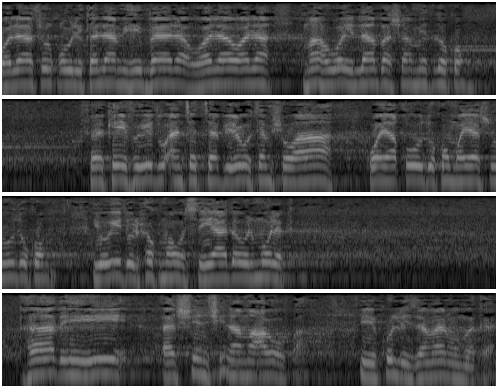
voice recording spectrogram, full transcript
ولا تلقوا لكلامه بالا ولا ولا ما هو إلا بشر مثلكم. فكيف يريد أن تتبعوه تمشوا ويقودكم ويسودكم؟ يريد الحكم والسيادة والملك. هذه الشنشنة معروفة في كل زمان ومكان.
